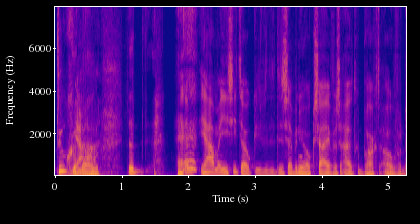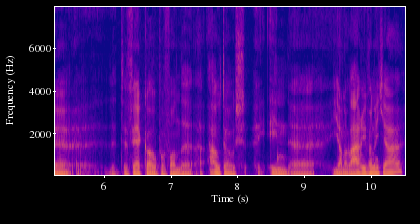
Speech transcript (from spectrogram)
toegenomen. Dat, hè? Ja, maar je ziet ook, ze hebben nu ook cijfers uitgebracht over de, eh, de, de verkopen van de auto's in eh, januari van het jaar.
